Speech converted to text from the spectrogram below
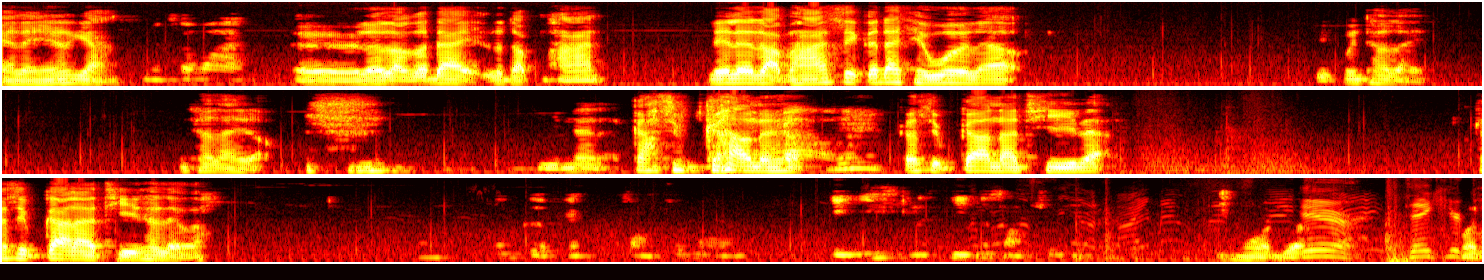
อะไรทุกอย่างเหมือนสว่างเออ แล้วเราก็ได้ระดับฮาร์ด เรียนระดับฮาร์ดเสร็จก็ได้เทเวอร์แล้วอีกไม่เท่าไหร่ไม่เท่าไหร่หรอกอีนั่นเก้าสิบเก้านะครับเก้าเก้าสิบเก้านาทีละเก้าสิบเก้านาทีเท่าไหร่วะต้องเกือบจะสองชั่วโมงอีกยี่สิบนาทีก็สองชั่วโมงหมดวะ Here, take your What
